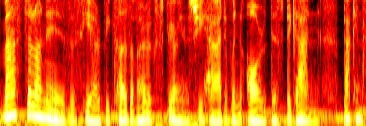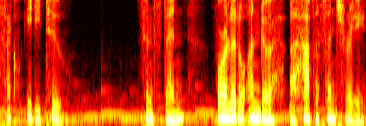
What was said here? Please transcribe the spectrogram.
Master Lanez is here because of her experience she had when all this began back in Cycle 82. Since then, for a little under a half a century,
